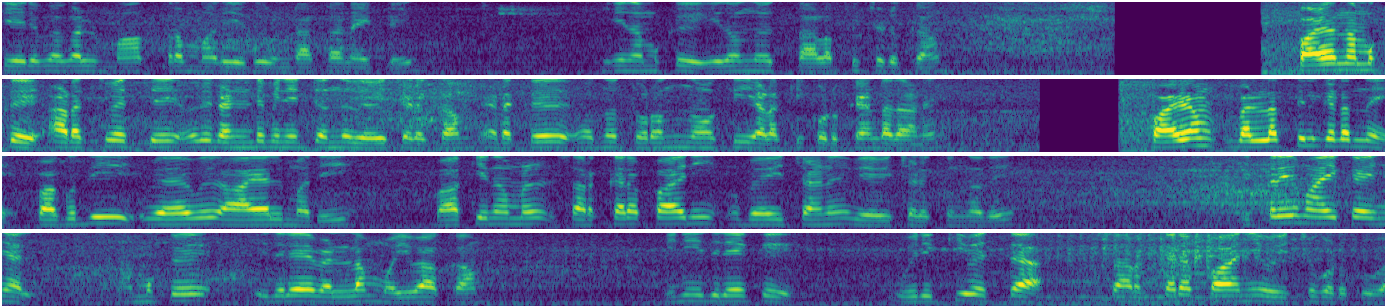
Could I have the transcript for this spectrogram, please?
ചേരുവകൾ മാത്രം മതി ഇത് ഉണ്ടാക്കാനായിട്ട്. ഇനി നമുക്ക് ഇതൊന്ന് തിളപ്പിച്ചെടുക്കാം. പഴം നമുക്ക് അടച്ചു വെച്ച് ഒരു രണ്ട് മിനിറ്റ് ഒന്ന് വേവിച്ചെടുക്കാം. ഇടയ്ക്ക് ഒന്ന് തുറന്ന് നോക്കി ഇളക്കി കൊടുക്കേണ്ടതാണ്. പഴം വെള്ളത്തിൽ കിടന്ന് പകുതി വേവ് ആയാൽ മതി. ബാക്കി നമ്മൾ ശർക്കരപ്പാനി ഉപയോഗിച്ചാണ് വേവിച്ചെടുക്കുന്നത്. ഇത്രയും ആയിക്കഴിഞ്ഞാൽ നമുക്ക് ഇതിലെ വെള്ളം ഒഴിവാക്കാം. ഇനി ഇതിലേക്ക് ഉരുക്കി വെച്ച ശർക്കരപ്പാനി ഒഴിച്ചു കൊടുക്കുക.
